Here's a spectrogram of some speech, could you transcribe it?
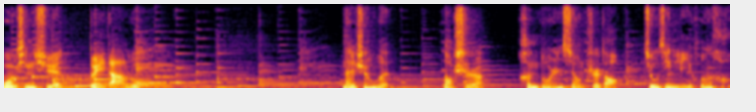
五行学对答录。男生问：“老师，很多人想知道究竟离婚好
